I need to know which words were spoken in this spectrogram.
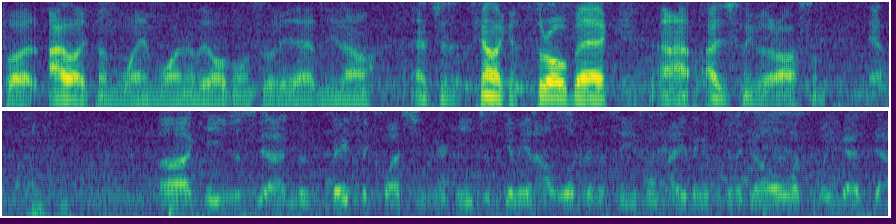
But I like them way more than the old ones that we had. You know, and it's just kind of like a throwback. I, I just think they're awesome. Uh, can you just uh, the basic question here? Can you just give me an outlook of the season? How do you think it's going to go? What, what you guys got?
